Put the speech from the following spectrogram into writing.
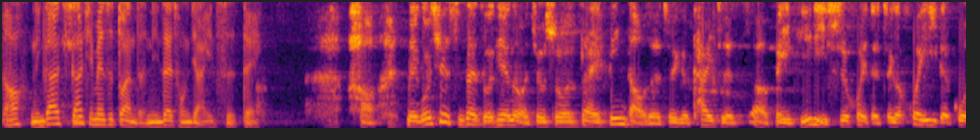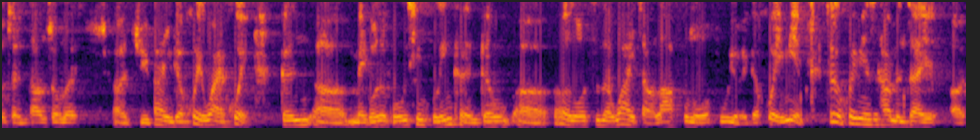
好，你刚刚前面是断的，你再重讲一次，对。好，美国确实在昨天呢，就说在冰岛的这个开着呃北极理事会的这个会议的过程当中呢，呃举办一个会外会，跟呃美国的国务卿布林肯跟呃俄罗斯的外长拉夫罗夫有一个会面，这个会面是他们在呃。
